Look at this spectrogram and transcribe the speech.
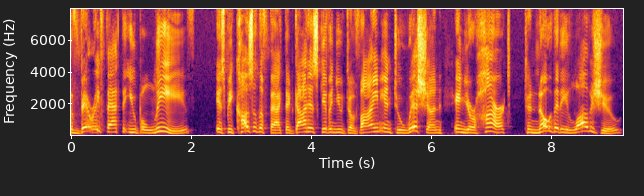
the very fact that you believe is because of the fact that God has given you divine intuition in your heart to know that He loves you,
